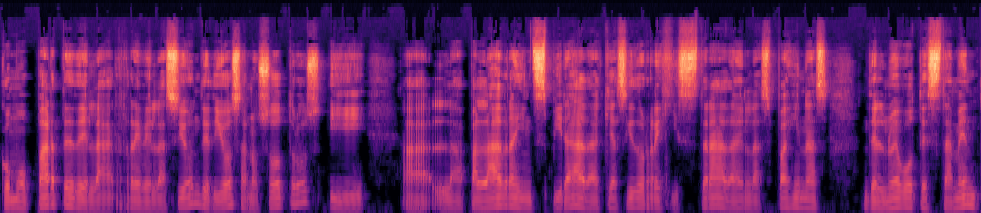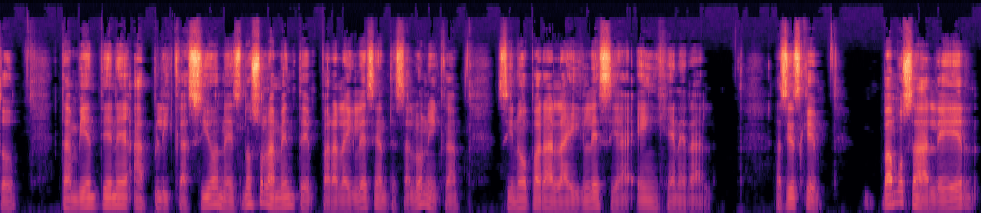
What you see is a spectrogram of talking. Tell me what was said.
como parte de la revelación de Dios a nosotros y a la palabra inspirada que ha sido registrada en las páginas del Nuevo Testamento, también tiene aplicaciones no solamente para la iglesia en Tesalónica, sino para la iglesia en general. Así es que Vamos a leer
